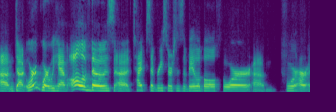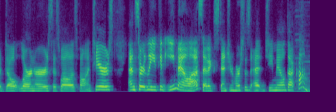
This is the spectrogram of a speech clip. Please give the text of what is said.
um, where we have all of those uh, types of resources available for um, for our adult learners as well as volunteers. And certainly you can email us at extensionhorses at gmail.com.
